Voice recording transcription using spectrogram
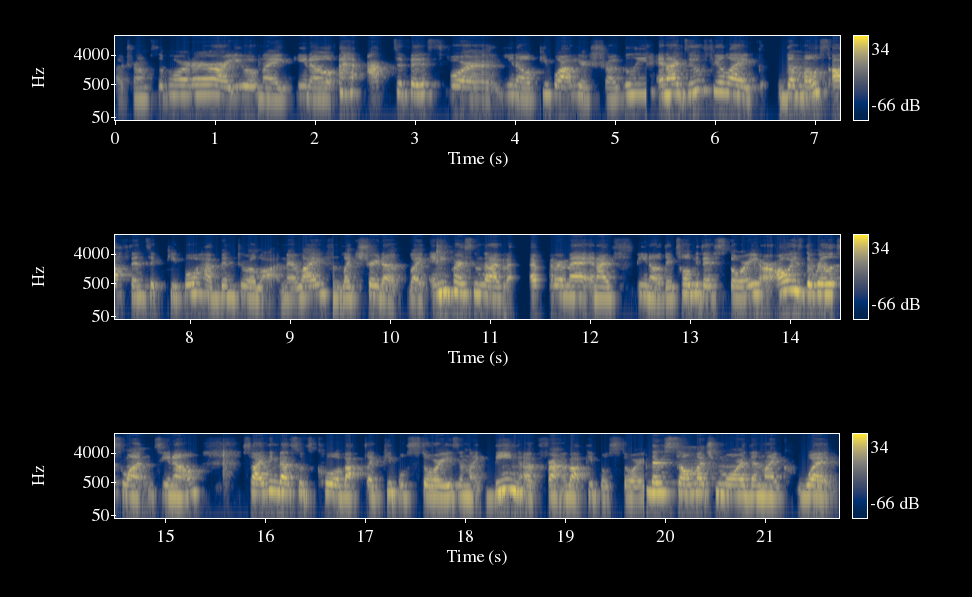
a Trump supporter? Are you like you know activist for you know people out here struggling? And I do feel like the most authentic people have been through a lot in their life. Like straight up, like any person that I've ever met, and I've you know they told me their story are always the realest ones. You know, so I think that's what's cool about like people's stories and like being upfront about people's stories. There's so much more than like what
